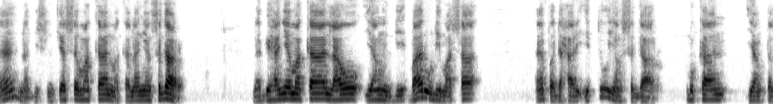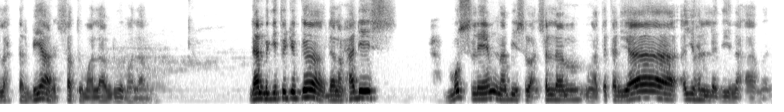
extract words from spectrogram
eh, Nabi sentiasa makan makanan yang segar. Nabi hanya makan lauk yang di, baru dimasak eh, pada hari itu yang segar. Bukan yang telah terbiar satu malam, dua malam. Dan begitu juga dalam hadis Muslim Nabi sallallahu alaihi wasallam mengatakan ya ayyuhalladzina aman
